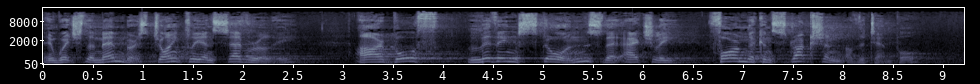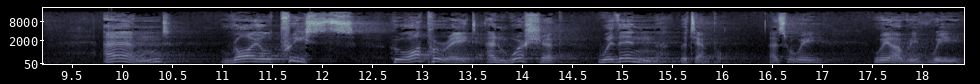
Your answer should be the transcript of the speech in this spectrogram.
in which the members, jointly and severally, are both living stones that actually form the construction of the temple and royal priests who operate and worship within the temple. That's what we, we are. We, we,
